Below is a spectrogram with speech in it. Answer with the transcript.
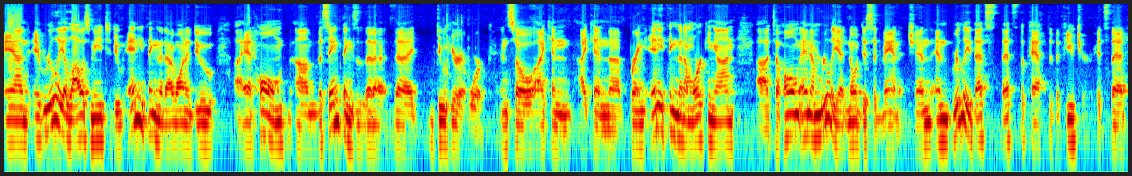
and it really allows me to do anything that I want to do uh, at home, um, the same things that I, that I do here at work. And so I can I can uh, bring anything that I'm working on uh, to home, and I'm really at no disadvantage. And and really that's that's the path to the future. It's that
